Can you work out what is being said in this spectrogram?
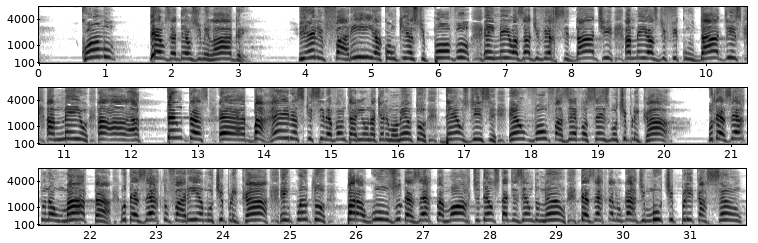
Como? Deus é Deus de milagre. E ele faria com que este povo, em meio às adversidades, a meio às dificuldades, a meio a, a, a tantas é, barreiras que se levantariam naquele momento, Deus disse: Eu vou fazer vocês multiplicar. O deserto não mata, o deserto faria multiplicar, enquanto para alguns o deserto é morte, Deus está dizendo não, deserto é lugar de multiplicação.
